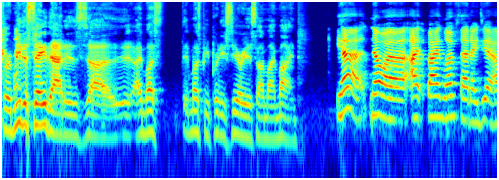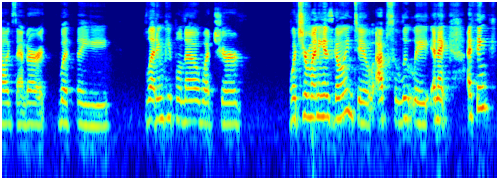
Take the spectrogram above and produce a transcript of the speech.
for me to say that is, uh, I must, it must be pretty serious on my mind. Yeah, no, uh, I, I love that idea, Alexander, with the letting people know what your what your money is going to. Absolutely. And I, I think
